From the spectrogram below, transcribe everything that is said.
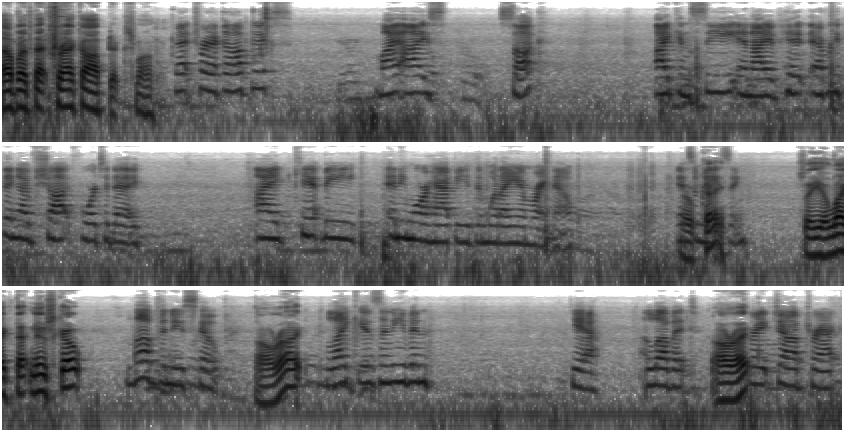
How about that Tract Optics, Mom? That Tract Optics, suck. I can see and I have hit everything I've shot for today. I can't be any more happy than what I am right now. It's Okay. amazing. So you like that new scope? Love the new scope. All right. Like isn't even, yeah, I love it. All right. Great job, Tract.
